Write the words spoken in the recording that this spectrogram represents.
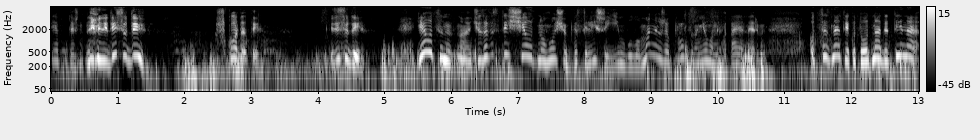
Та я б теж. Іди сюди! Шкода ти. Іди сюди. Я оце не знаю. Чи завести ще одного, щоб веселіше їм було. У мене вже просто на нього не вистачає нервів. Оце, знаєте, як ото одна дитина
